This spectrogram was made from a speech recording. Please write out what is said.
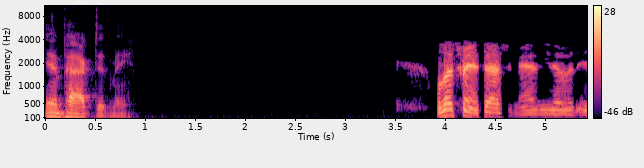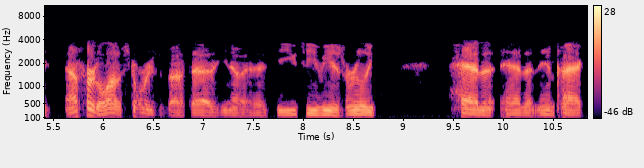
impacted me. Well, that's fantastic, man. You know, it, I've heard a lot of stories about that. You know, DUTV has really had a, had an impact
